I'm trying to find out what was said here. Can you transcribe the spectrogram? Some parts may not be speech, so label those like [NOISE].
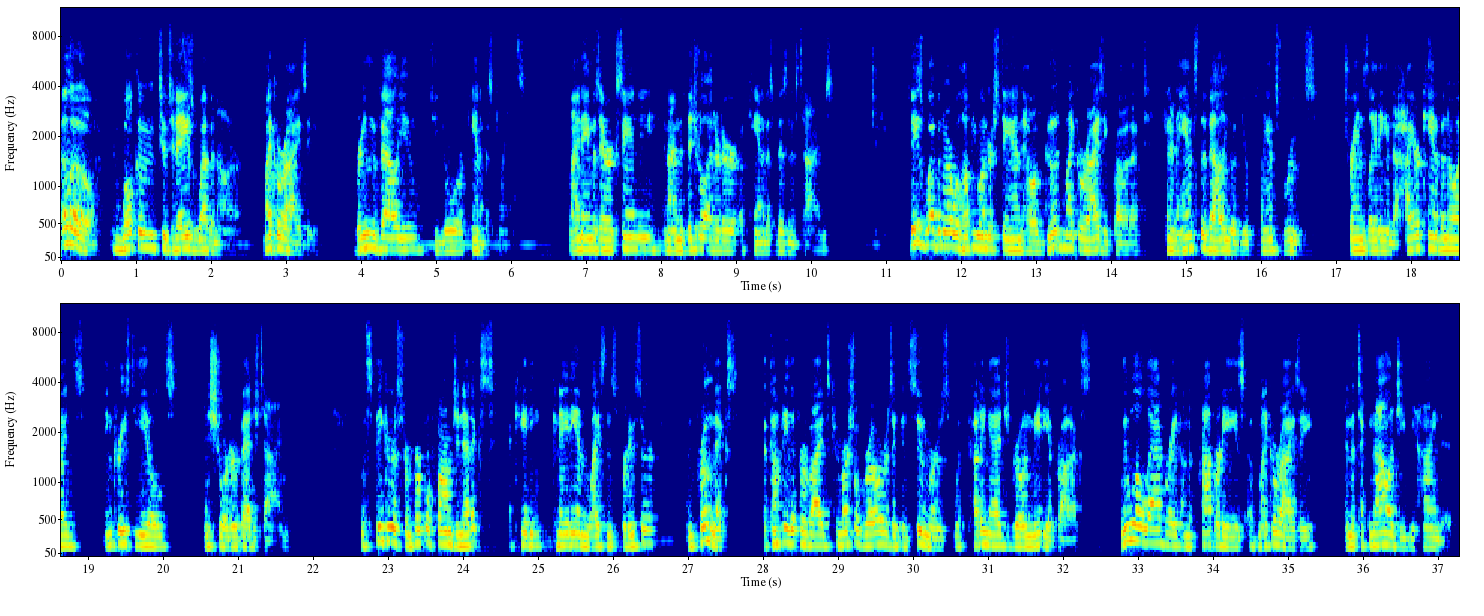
Hello, and welcome to today's webinar, Mycorrhizae, bringing value to your cannabis plants. My name is Eric Sandy, and I'm the digital editor of Cannabis Business Times. Today's webinar will help you understand how a good mycorrhizae product can enhance the value of your plant's roots, translating into higher cannabinoids, increased yields, and shorter veg time. With speakers from Purple Farm Genetics, a Canadian licensed producer, and ProMix, a company that provides commercial growers and consumers with cutting edge growing media products, we will elaborate on the properties of mycorrhizae and the technology behind it.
